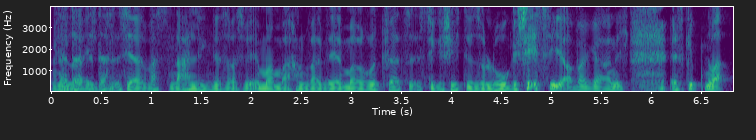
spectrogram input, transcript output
Na, das ist ja was Naheliegendes, was wir immer machen, weil wir immer rückwärts ist die Geschichte so logisch, ist sie aber gar nicht. Es gibt nur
